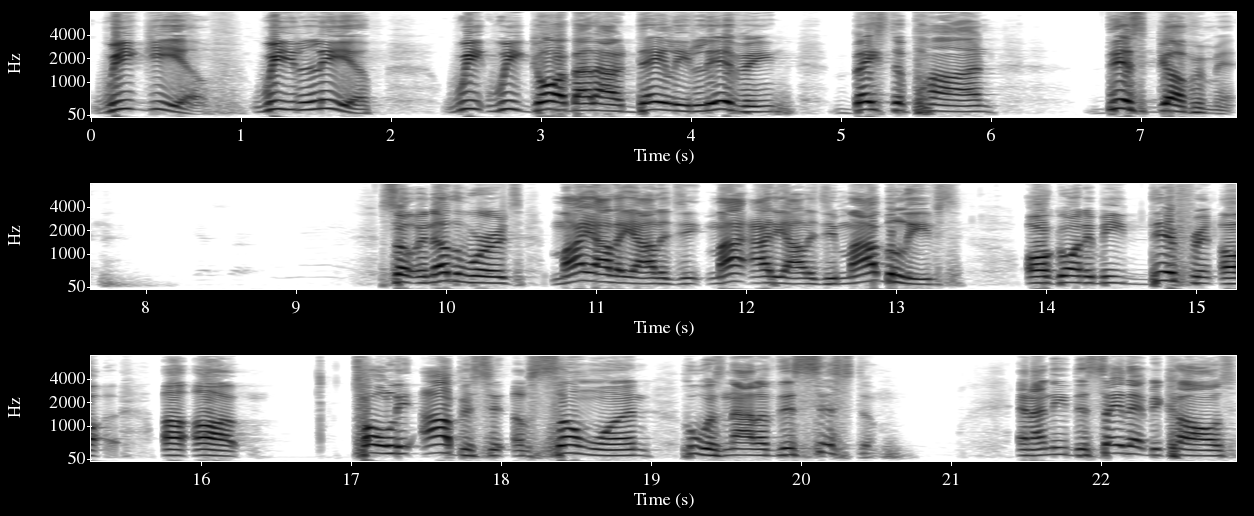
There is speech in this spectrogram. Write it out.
We give, we live, we, we go about our daily living based upon this government. So, in other words, my ideology, my ideology, my beliefs are going to be different or uh, uh, totally opposite of someone who was not of this system. And I need to say that because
